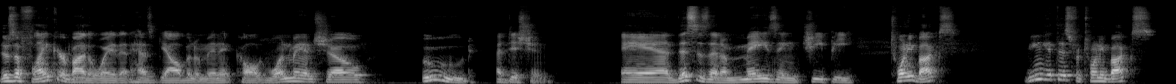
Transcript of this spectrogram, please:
There's a flanker, by the way, that has galbanum in it called One Man Show Oud Edition. And this is an amazing cheapie. 20 bucks. You can get this for 20 bucks.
